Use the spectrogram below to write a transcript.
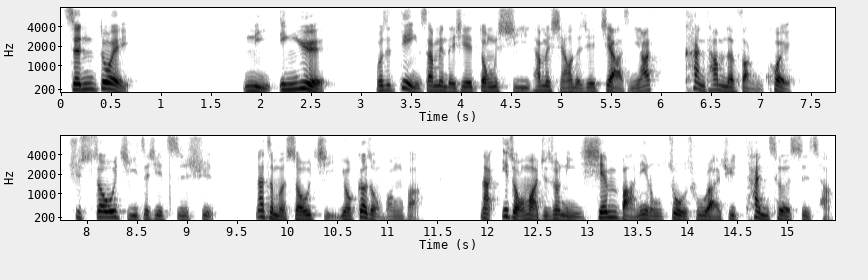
针对你音乐或是电影上面的一些东西，他们想要的一些价值，你要看他们的反馈，去收集这些资讯。那怎么收集？有各种方法。那一种方法就是说，你先把内容做出来，去探测市场，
